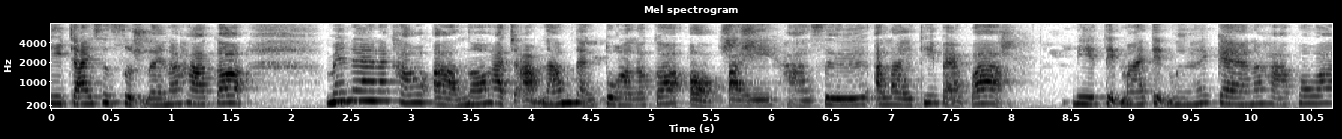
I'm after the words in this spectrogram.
ดีใจสุดๆเลยนะคะ ก็ไม่แน่นะคะอ่าน้องอาจจะอาบน้ำแต่งตัวแล้วก็ออกไปหาซื้ออะไรที่แบบว่ามีติดไม้ติดมือให้แกนะคะ เพราะว่า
